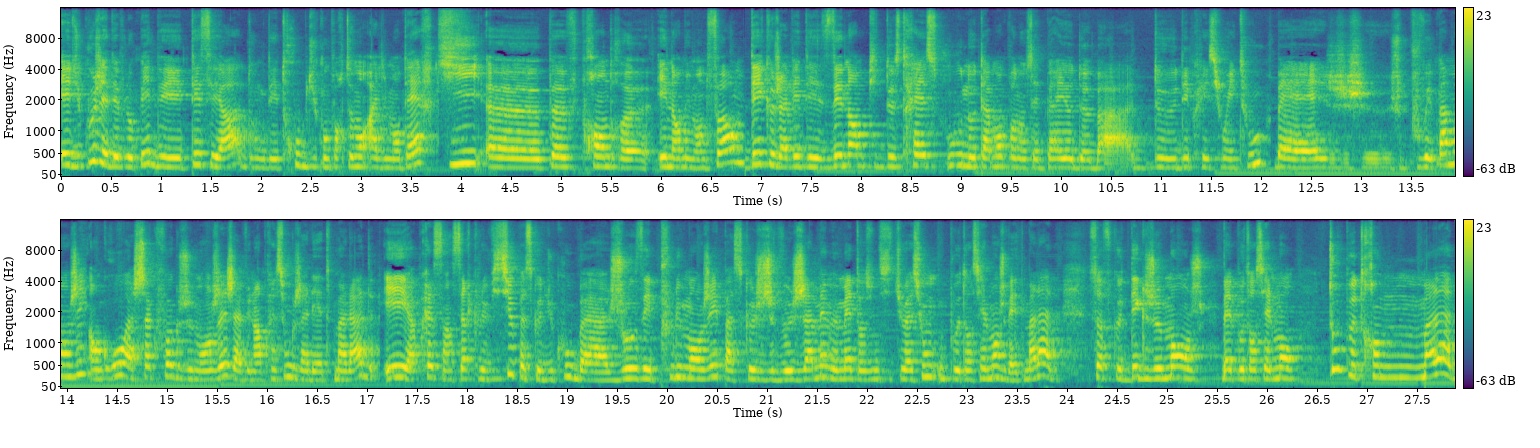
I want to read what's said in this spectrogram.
et du coup, j'ai développé des TCA, donc des troubles du comportement alimentaire, qui euh, peuvent prendre euh, énormément de formes. Dès que j'avais des énormes pics de stress ou notamment pendant cette période bah, de dépression et tout, ben je, je pouvais pas manger. En gros, à chaque fois que je mangeais, j'avais l'impression que j'allais être malade et après c'est un cercle vicieux parce que du coup, bah j'osais plus manger parce que je veux jamais me mettre dans une situation ou potentiellement je vais être malade. Sauf que dès que je mange, ben potentiellement tout peut te rendre malade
